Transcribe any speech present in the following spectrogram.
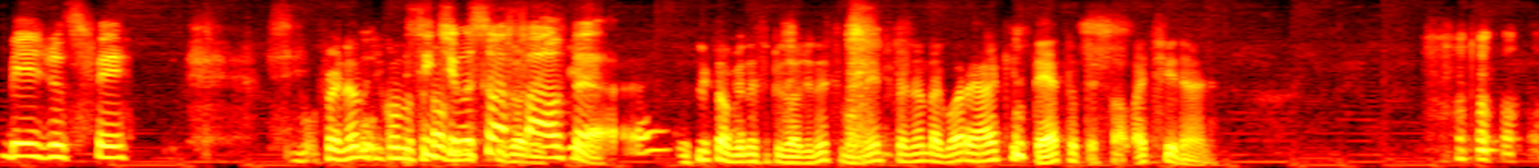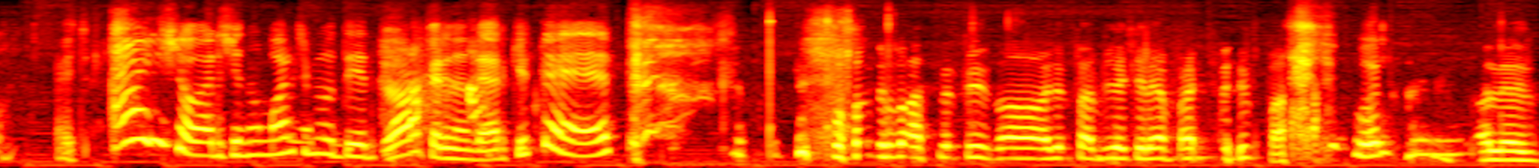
beijos, Fê. Fernando, que quando Sentimos tá sua falta. Aqui, você que tá ouvindo esse episódio nesse momento, Fernando agora é arquiteto, pessoal. Vai tirando. Ai, Jorge, não morde meu dedo. Ah. Fernando é arquiteto. Foda o nosso episódio, eu sabia que ele ia participar. Olha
